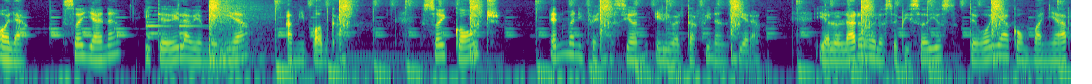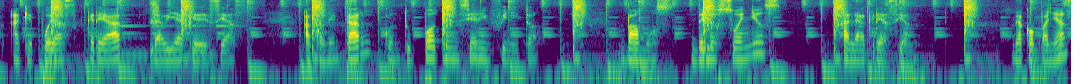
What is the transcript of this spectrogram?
Hola, soy Ana y te doy la bienvenida a mi podcast. Soy coach en manifestación y libertad financiera y a lo largo de los episodios te voy a acompañar a que puedas crear la vida que deseas, a conectar con tu potencial infinito. Vamos de los sueños a la creación. ¿Me acompañas?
